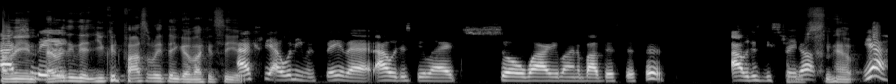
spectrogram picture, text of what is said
i mean everything that you could possibly think of i could see it actually i wouldn't even say that i would just be like so why are you lying about this this this i would just be straight oh, up snap yeah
